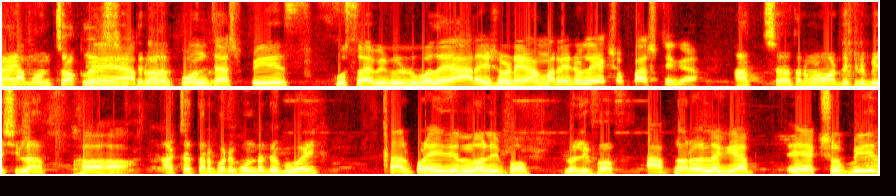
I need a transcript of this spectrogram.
ডায়মন্ড চকলেট হ্যাঁ শীতের আপনার মাল। পঞ্চাশ পিস খুচরা বিক্রি ডুবো দেয় আড়াইশো টাকা আমার রেট হলো একশো পাঁচ টাকা। আচ্ছা তার মানে অর্ধেকের বেশি লাভ। হ্যাঁ হ্যাঁ। আচ্ছা তারপরে কোনটা দেবো ভাই? তারপরে এই যে ললিপপ ললিপপ আপনার হলো গিয়া একশো পিস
